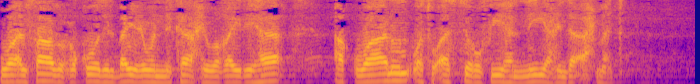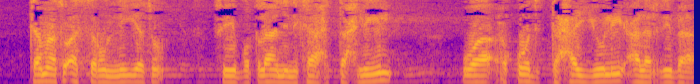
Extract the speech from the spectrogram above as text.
وألفاظ عقود البيع والنكاح وغيرها أقوال وتؤثر فيها النية عند أحمد. كما تؤثر النية في بطلان نكاح التحليل وعقود التحيل على الربا.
